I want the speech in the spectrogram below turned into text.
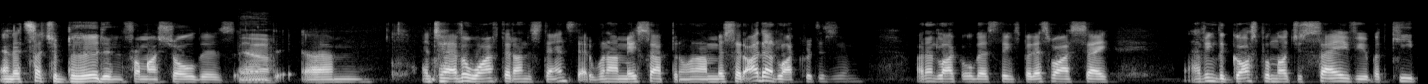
and that's such a burden from my shoulders. Yeah. And um, and to have a wife that understands that when I mess up and when I miss it, I don't like criticism. I don't like all those things, but that's why I say having the gospel not just save you, but keep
